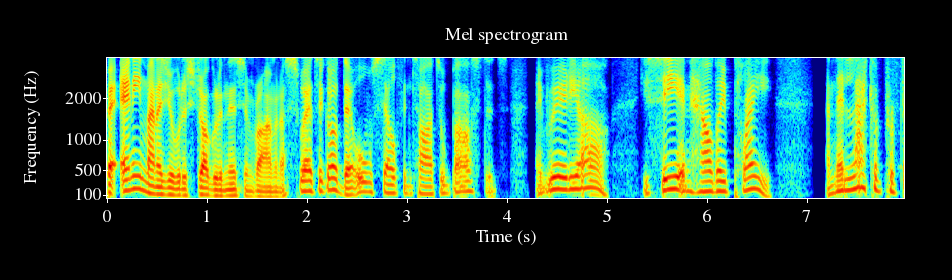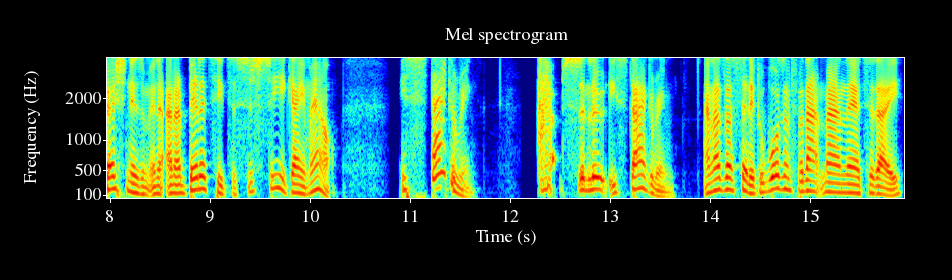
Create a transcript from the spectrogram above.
But any manager would have struggled in this environment. I swear to God, they're all self entitled bastards. They really are. You see it in how they play. And their lack of professionalism and ability to just see a game out is staggering. Absolutely staggering. And as I said, if it wasn't for that man there today,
